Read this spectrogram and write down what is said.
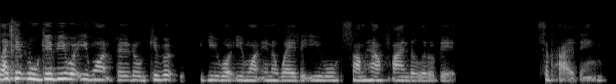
Like it will give you what you want, but it'll give it, you what you want in a way that you will somehow find a little bit surprising.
